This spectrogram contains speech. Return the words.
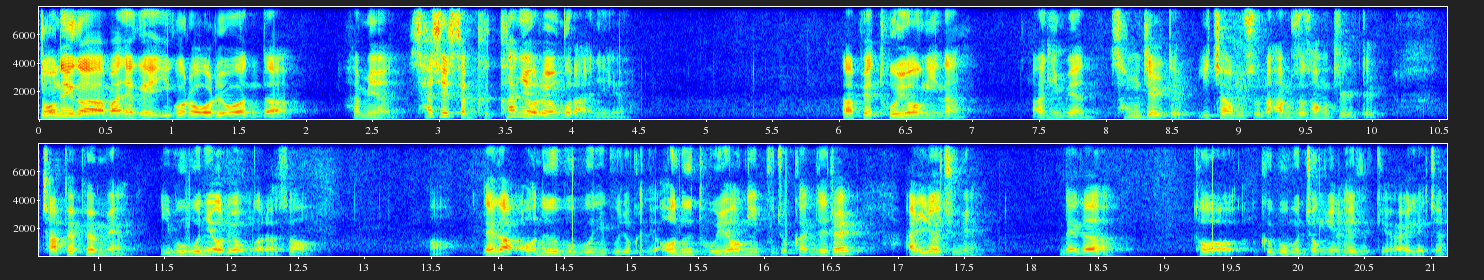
너네가 만약에 이거를 어려워한다 하면 사실상 극한이 어려운 건 아니에요. 앞에 도형이나 아니면 성질들, 이차 함수나 함수 성질들, 좌표평면 이 부분이 어려운 거라서 어, 내가 어느 부분이 부족한지 어느 도형이 부족한지를 알려주면 내가 더 그 부분 정리를 해줄게요. 알겠죠?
